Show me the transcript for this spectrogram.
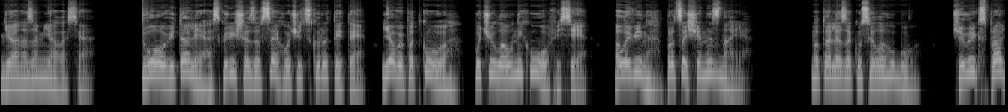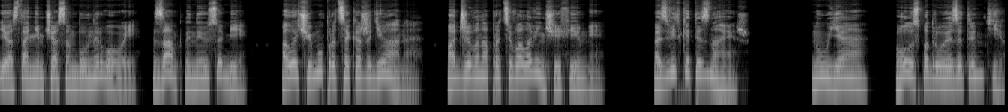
Діана зам'ялася. Твого Віталія, скоріше за все, хочуть скоротити. Я випадково почула у них у офісі, але він про це ще не знає. Наталя закусила губу. Чоловік справді останнім часом був нервовий, замкнений у собі. Але чому про це каже Діана? Адже вона працювала в іншій фірмі. А звідки ти знаєш? Ну, я. Голос подруги затремтів.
